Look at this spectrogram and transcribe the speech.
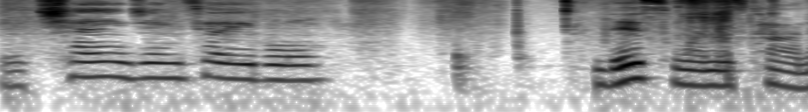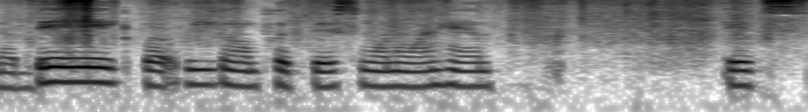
the changing table. This one is kind of big, but we're going to put this one on him. It's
